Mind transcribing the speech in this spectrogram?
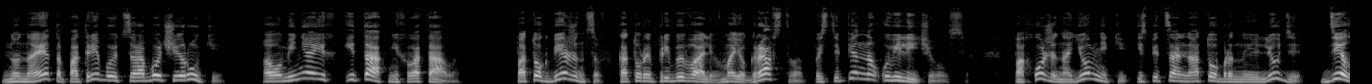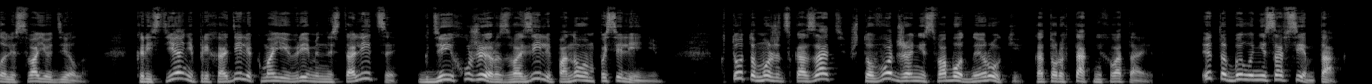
но на это потребуются рабочие руки, а у меня их и так не хватало. Поток беженцев, которые прибывали в мое графство, постепенно увеличивался. Похоже, наемники и специально отобранные люди делали свое дело крестьяне приходили к моей временной столице, где их уже развозили по новым поселениям. Кто-то может сказать, что вот же они свободные руки, которых так не хватает. Это было не совсем так.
